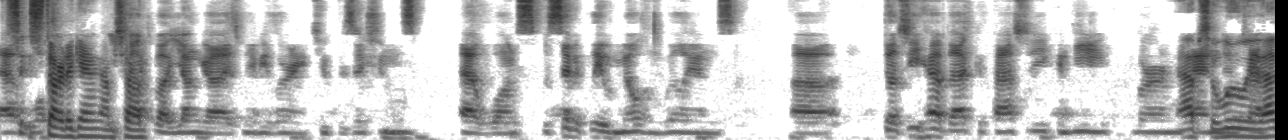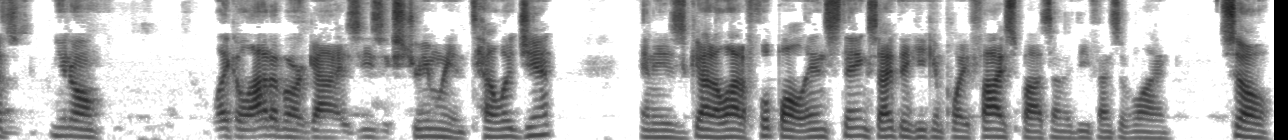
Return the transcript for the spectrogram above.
At S- start again, I'm you sorry. talked about young guys maybe learning two positions at once, specifically with Milton Williams. Uh, does he have that capacity? Can he learn? Absolutely. That's you know, like a lot of our guys, he's extremely intelligent and he's got a lot of football instincts. I think he can play five spots on the defensive line. So,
